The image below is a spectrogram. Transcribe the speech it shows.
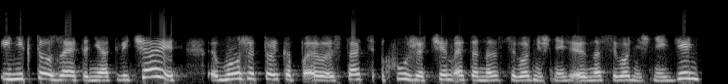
и никто за это не отвечает, может только э, стать хуже, чем это на сегодняшний, э, на сегодняшний день.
